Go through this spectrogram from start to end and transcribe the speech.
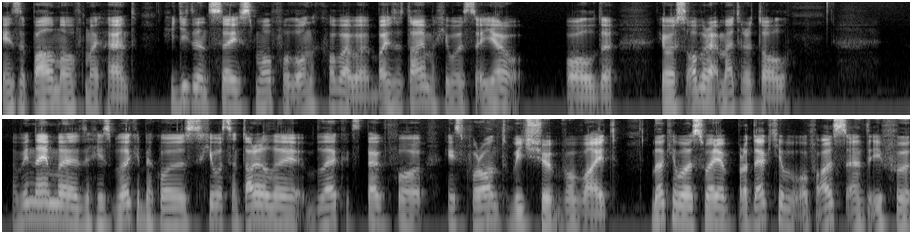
in the palm of my hand. He didn't stay small for long, however, by the time he was a year old, he was over a meter tall. We named his Blackie because he was entirely black except for his front, which were white. Blackie was very protective of us, and if uh,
